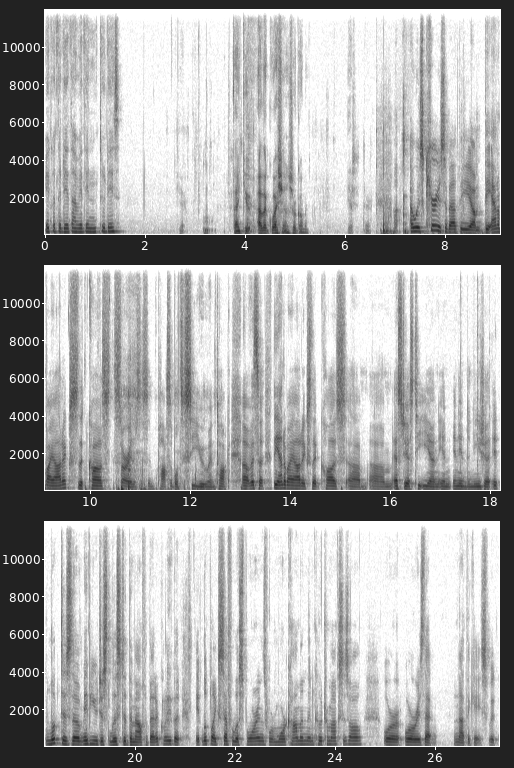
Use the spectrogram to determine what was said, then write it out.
We got the data within two days. Thank you. Other questions or comments? Yes, there. I was curious about the, um, the antibiotics that cause, sorry, this is impossible to see you and talk. Uh, It's a- the antibiotics that cause um, um, SGSTEN in, in Indonesia. It looked as though, maybe you just listed them alphabetically, but it looked like cephalosporins were more common than cotrimoxazole? Or, or is that not the case? What-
